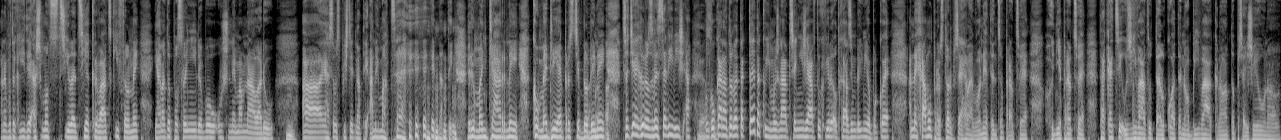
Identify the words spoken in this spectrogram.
anebo takový ty až moc střílecí a krvácký filmy. Já na to poslední dobou už nemám náladu. A já jsem spíš teď na ty animace, na ty romantiárny, komedie, prostě blbiny, co tě jako rozveselí, víš. A on Jasně. kouká na tohle, tak to je takový možná tření, že já v tu chvíli odcházím do jiného pokoje a nechám mu prostor přehle. On je ten, co pracuje, hodně pracuje, tak ať si užívá tu telku a ten obývák, no, to přežiju, no.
